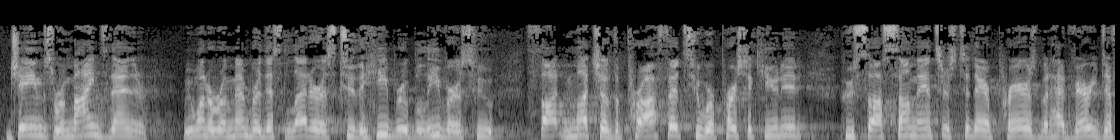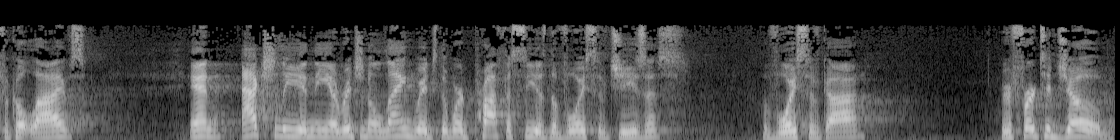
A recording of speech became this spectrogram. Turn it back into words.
James reminds them, we want to remember this letter is to the Hebrew believers who thought much of the prophets who were persecuted, who saw some answers to their prayers but had very difficult lives. And actually in the original language, the word prophecy is the voice of Jesus, the voice of God. We refer to Job.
